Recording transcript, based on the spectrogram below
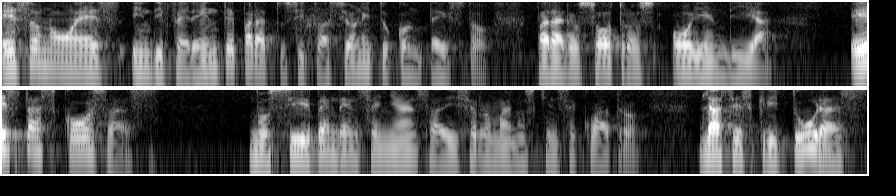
Eso no es indiferente para tu situación y tu contexto, para nosotros hoy en día. Estas cosas nos sirven de enseñanza, dice Romanos 15:4. Las escrituras,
